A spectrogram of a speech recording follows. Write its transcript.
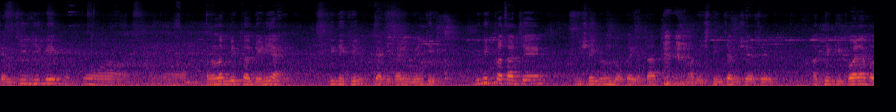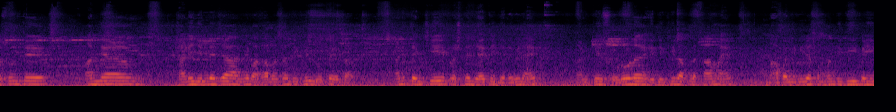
त्यांची जी काही प्रलंबित देणी आहे ती देखील त्या ठिकाणी मिळतील. विविध प्रकारचे विषय घेऊन लोक येतात. मग रेशनिंगचा विषय असेल. अगदी टिटवाळ्यापासून ते अन्य ठाणे जिल्ह्याच्या अन्य भागामधनं देखील लोक येतात. आणि त्यांचे प्रश्न जे आहेत ते जनवीन आहेत. आणि ते सोडवणं हे देखील आपलं काम आहे. महापालिकेच्या संबंधितही काही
